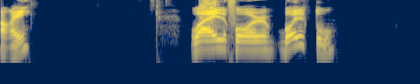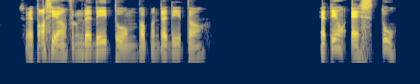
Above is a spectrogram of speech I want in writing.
Okay? While for ball 2, so ito kasi yung from the datum papunta dito, ito yung S2.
